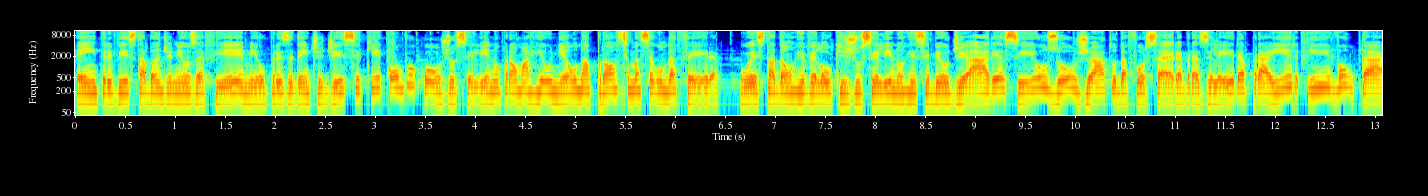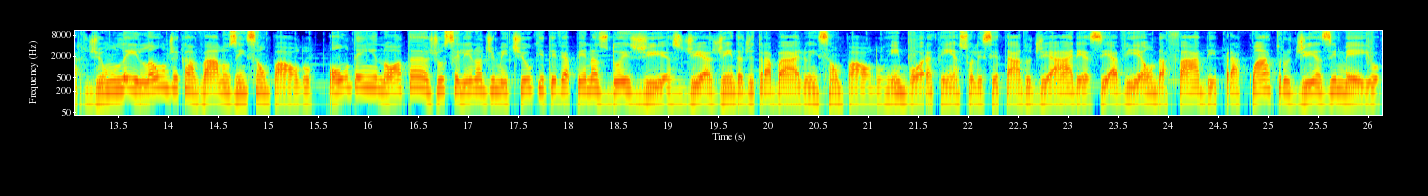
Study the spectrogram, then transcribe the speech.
Em entrevista à Band News FM, o presidente disse que convocou Juscelino para uma reunião na próxima segunda-feira. O Estadão revelou que Juscelino recebeu diárias e usou o jato da Força Aérea Brasileira para ir e voltar de um leilão de cavalos em São Paulo. Ontem, em nota, Juscelino admitiu que teve apenas dois dias de agenda de trabalho em São Paulo, embora tenha solicitado diárias e avião da FAB para quatro dias e meio,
